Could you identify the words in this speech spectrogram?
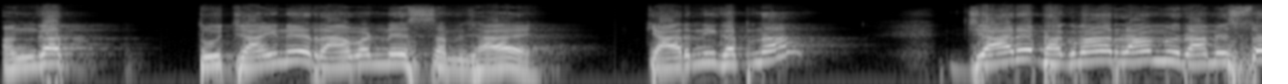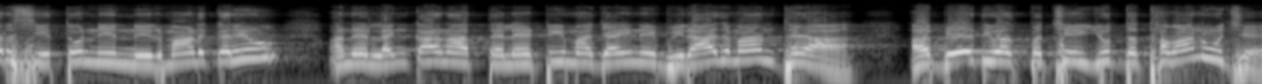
અંગદ, તું જઈને રાવણને સમજાય. ક્યારની ઘટના? જ્યારે ભગવાન રામ રામેશ્વર સેતુનું નિર્માણ કર્યું અને લંકાના તલેટીમાં જઈને વિરાજમાન થયા હવે બે દિવસ પછી યુદ્ધ થવાનું છે.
